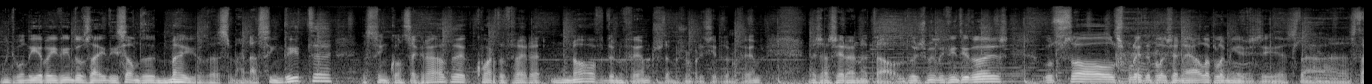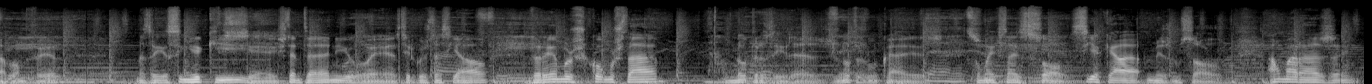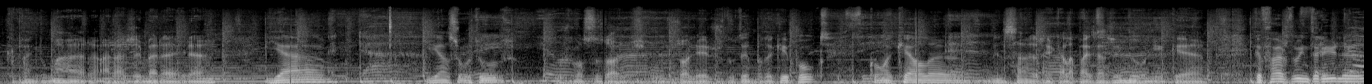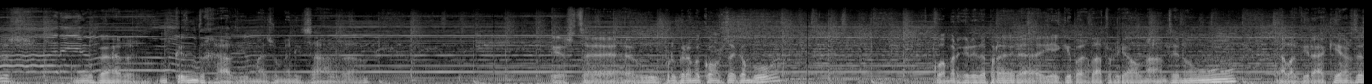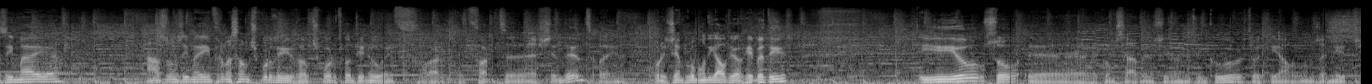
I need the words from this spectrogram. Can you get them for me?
Muito bom dia, bem-vindos à edição de meio da semana, assim dita, assim consagrada, quarta-feira, 9 de novembro, estamos no princípio de novembro, mas já será Natal. 2022, o sol espreita pela janela, pela minha vizinha, está, está bom de ver, mas é assim aqui, é instantâneo, é circunstancial, veremos como está noutras ilhas, noutros locais, como é que está esse sol, se é que há mesmo sol. Há uma aragem que vem do mar, a aragem mareira, e há, e há sobretudo os vossos olhos, os olheiros do tempo daqui a pouco, com aquela mensagem, aquela paisagem única que faz do Interilhas um lugar um bocadinho de rádio mais humanizada. Este é o programa Cons da Gamboa, com a Margarida Pereira e a equipa redatorial na Antena 1. Ela virá aqui às 10h30. Às 11h30, informação desportiva. O desporto continua em forte, forte ascendente. Por exemplo, o Mundial de Hockey Batir. E eu sou, eh, como sabem, sigo muito em curto, aqui há alguns anitos.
